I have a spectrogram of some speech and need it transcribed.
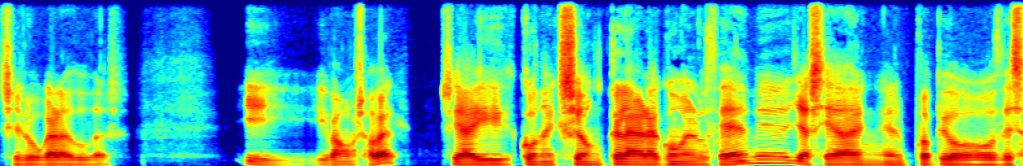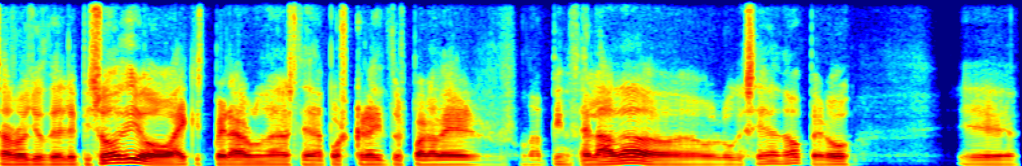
Sin lugar a dudas. Y, vamos a ver si hay conexión clara con el UCM, ya sea en el propio desarrollo del episodio o hay que esperar una escena post créditos para ver una pincelada o lo que sea, ¿no? Pero eh,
